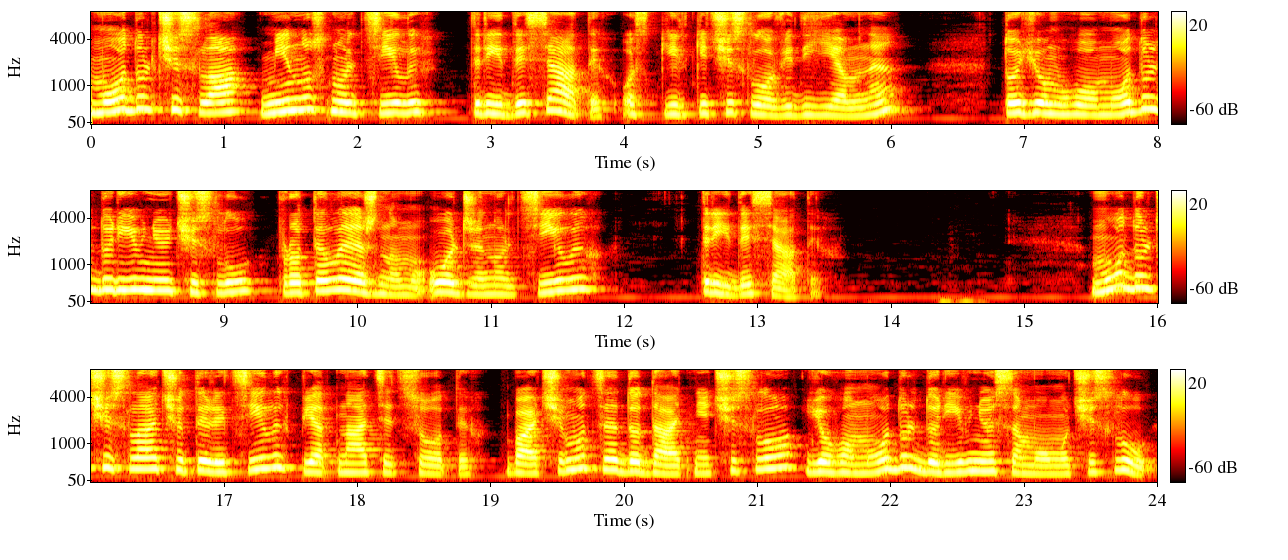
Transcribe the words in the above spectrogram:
модуль числа мінус 0,3, оскільки число від'ємне, то його модуль дорівнює числу протилежному, отже 0,3. Модуль числа 4,15. Бачимо, це додатнє число, його модуль дорівнює самому числу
